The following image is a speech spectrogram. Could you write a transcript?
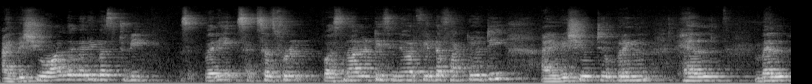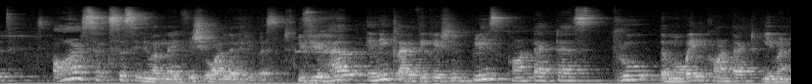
I wish you all the very best to be very successful personalities in your field of activity. I wish you to bring health, wealth, all success in your life. Wish you all the very best. If you have any clarification, please contact us through the mobile contact given.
